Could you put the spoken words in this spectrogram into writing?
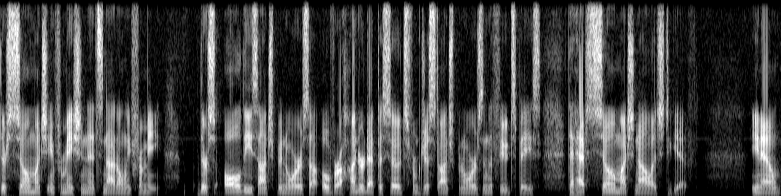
there's so much information that's not only from me. There's all these entrepreneurs, uh, over a hundred episodes from just entrepreneurs in the food space that have so much knowledge to give you know?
